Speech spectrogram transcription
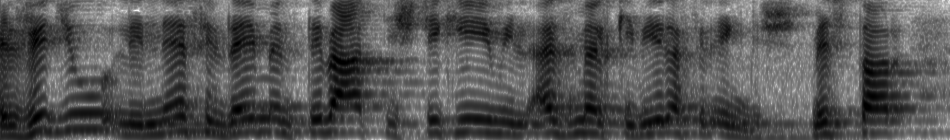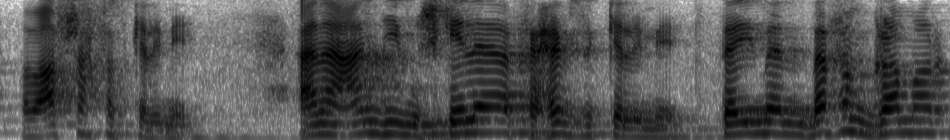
الفيديو للناس اللي دايما تبعت تشتكي من الأزمة الكبيرة في ال English. مستر ما بعرفش أحفظ كلمات. أنا عندي مشكلة في حفظ الكلمات. دايما بفهم grammar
